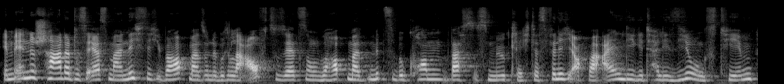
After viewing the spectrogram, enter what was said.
im Ende schadet es erstmal nicht, sich überhaupt mal so eine Brille aufzusetzen und überhaupt mal mitzubekommen, was ist möglich. Das finde ich auch bei allen Digitalisierungsthemen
